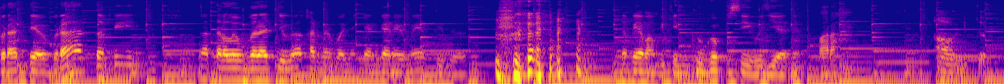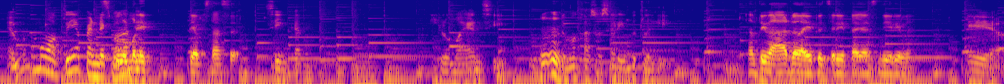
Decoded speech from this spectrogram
berat ya berat tapi nggak terlalu berat juga karena banyak yang gak remet gitu. Tapi emang bikin gugup sih ujiannya parah. Oh gitu. Emang, emang waktunya pendek 10 banget menit tiap stase. Ya? singkat lumayan sih. Mm-mm. cuma kasusnya ribet lagi. Nanti lah ada lah itu ceritanya sendiri lah. Iya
